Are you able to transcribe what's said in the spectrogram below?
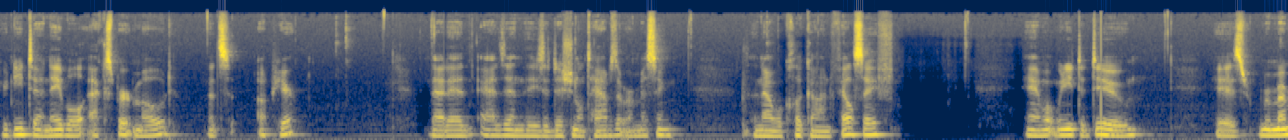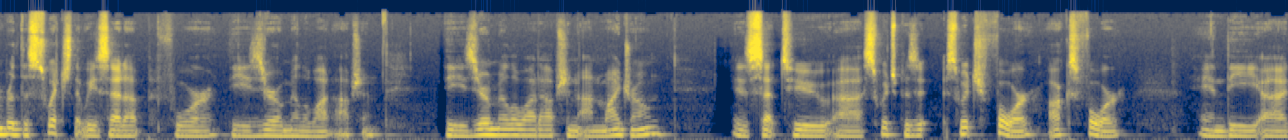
you need to enable expert mode that's up here. That adds in these additional tabs that we're missing. So now we'll click on failsafe. And what we need to do is remember the switch that we set up for the zero milliwatt option. The zero milliwatt option on my drone is set to uh, switch switch four, aux four, and the uh,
